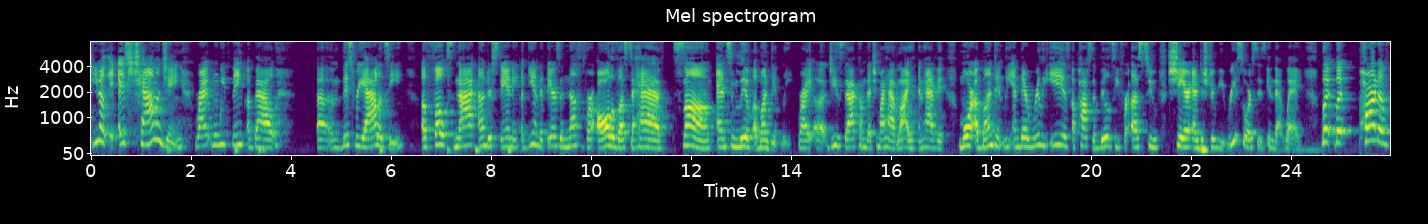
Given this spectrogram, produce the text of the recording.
you know, it, it's challenging, right? When we think about um, this reality of folks not understanding again that there's enough for all of us to have some and to live abundantly, right? Uh, Jesus said, I come that you might have life and have it more abundantly. And there really is a possibility for us to share and distribute resources in that way. But, but part of,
